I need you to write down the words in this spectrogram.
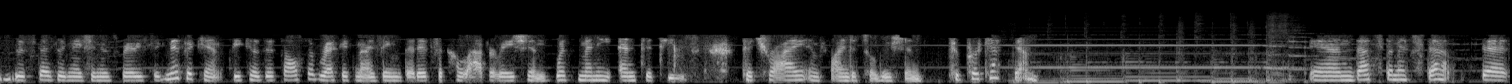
this designation is very significant because it's also recognizing that it's a collaboration with many entities to try and find a solution to protect them. And that's the next step. That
